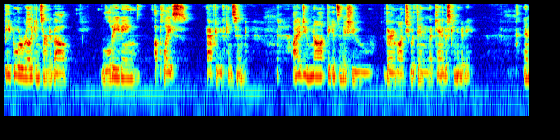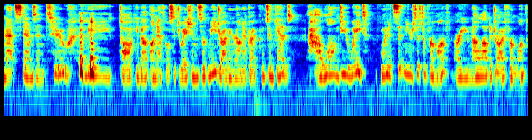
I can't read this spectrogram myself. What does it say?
people are really concerned about leaving a place after you've consumed. I do not think it's an issue very much within the cannabis community, and that stems into me talking about unethical situations of me driving around after I've consumed cannabis. How long do you wait when it's sitting in your system for a month? Are you not allowed to drive for a month?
